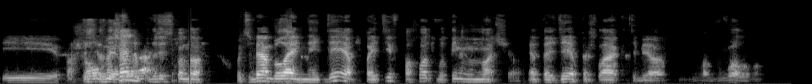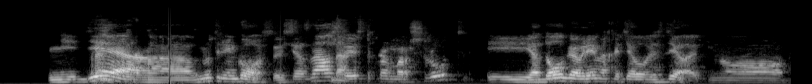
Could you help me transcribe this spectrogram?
и пошел. То есть изначально, подожди секунду, у тебя была именно идея пойти в поход вот именно ночью. Эта идея пришла к тебе в голову. Не идея, а внутренний голос. То есть я знал, да. что есть такой маршрут, и я долгое время хотел его сделать, но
